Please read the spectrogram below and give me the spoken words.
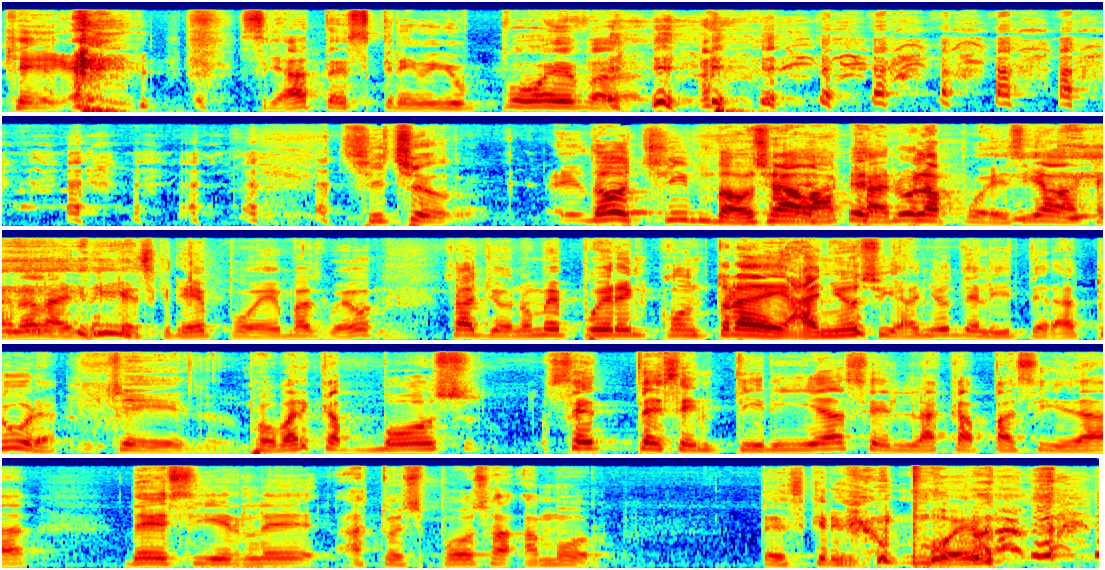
que ya te escribí un poema. Chicho, eh, no, chimba, o sea, bacano la poesía, bacana la gente que escribe poemas, weón. O sea, yo no me puedo ir en contra de años y años de literatura. Sí, no. Pero, marica, vos se- te sentirías en la capacidad de decirle a tu esposa, amor, te escribí un poema.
